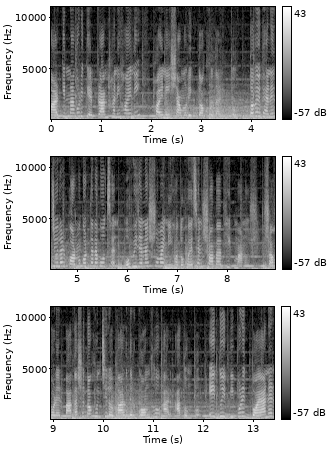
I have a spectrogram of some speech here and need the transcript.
মার্কিন নাগরিকের প্রাণহানি হয়নি হয়নি সামরিক দখলদারিত্ব। তবে ভেনেজুয়েলার কর্মকর্তারা বলছেন, অভিযানের সময় নিহত হয়েছেন শতাধিক মানুষ। শহরের বাতাসে তখন ছিল বারুদের গন্ধ আর আতঙ্ক। এই দুই বিপরীত বয়ানের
